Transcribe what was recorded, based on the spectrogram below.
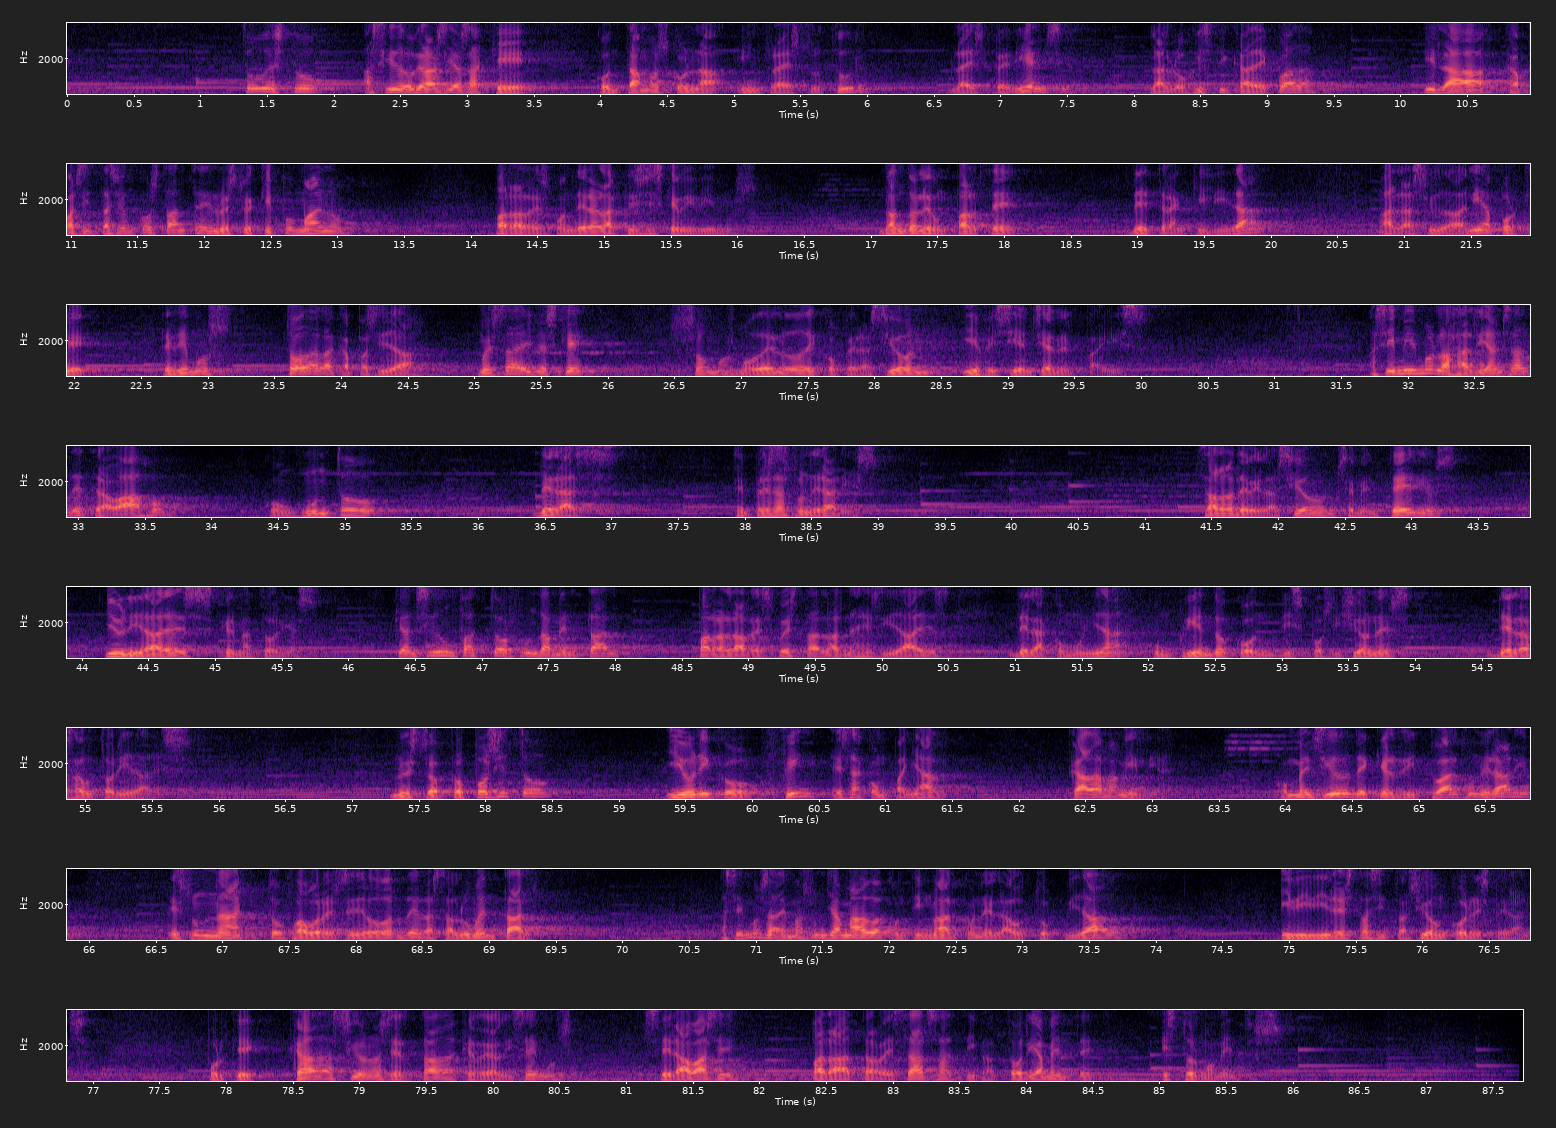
Todo esto ha sido gracias a que contamos con la infraestructura, la experiencia, la logística adecuada y la capacitación constante de nuestro equipo humano para responder a la crisis que vivimos, dándole un parte de tranquilidad a la ciudadanía porque tenemos toda la capacidad. Muestra de ello es que somos modelo de cooperación y eficiencia en el país. Asimismo, las alianzas de trabajo conjunto de las empresas funerarias, salas de velación, cementerios y unidades crematorias, que han sido un factor fundamental para la respuesta a las necesidades de la comunidad, cumpliendo con disposiciones de las autoridades. Nuestro propósito y único fin es acompañar cada familia, convencidos de que el ritual funerario es un acto favorecedor de la salud mental. Hacemos además un llamado a continuar con el autocuidado y vivir esta situación con esperanza, porque cada acción acertada que realicemos será base para atravesar satisfactoriamente estos momentos.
